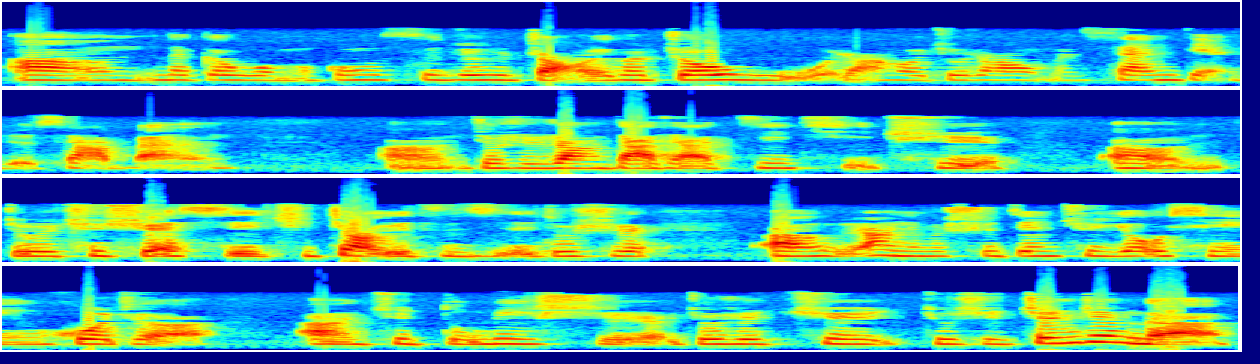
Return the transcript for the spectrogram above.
嗯，那个我们公司就是找了一个周五，然后就让我们三点就下班，嗯，就是让大家集体去。嗯，就是去学习，去教育自己，就是嗯，让你们时间去游行或者嗯去读历史，就是去就是真正的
